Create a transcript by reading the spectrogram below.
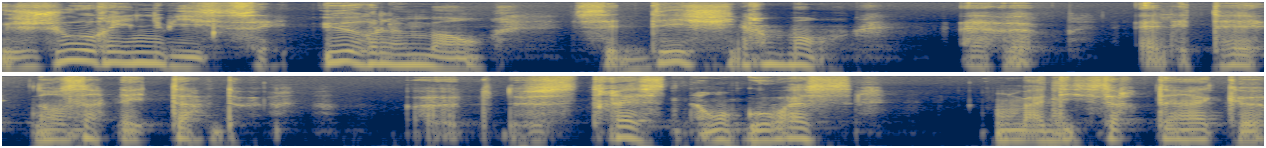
Jour et nuit, ces hurlements, ces déchirements, euh, elle était dans un état de, euh, de stress, d'angoisse. On m'a dit certains que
